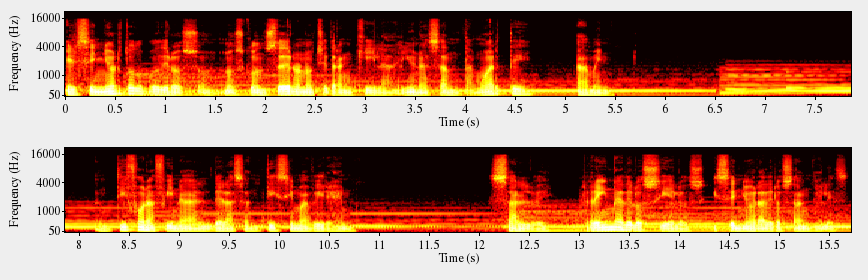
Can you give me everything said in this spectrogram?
El Señor Todopoderoso nos concede una noche tranquila y una santa muerte. Amén. Antífona final de la Santísima Virgen. Salve Reina de los cielos y Señora de los ángeles,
